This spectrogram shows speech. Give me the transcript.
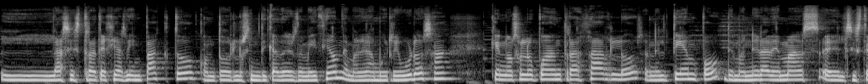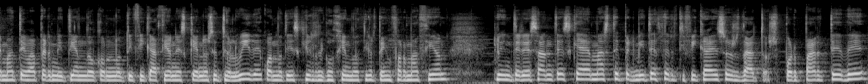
las estrategias de impacto con todos los indicadores de medición de manera muy rigurosa, que no solo puedan trazarlos en el tiempo, de manera además el sistema te va permitiendo con notificaciones que no se te olvide cuando tienes que ir recogiendo cierta información. Lo interesante es que además te permite certificar esos datos por parte de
